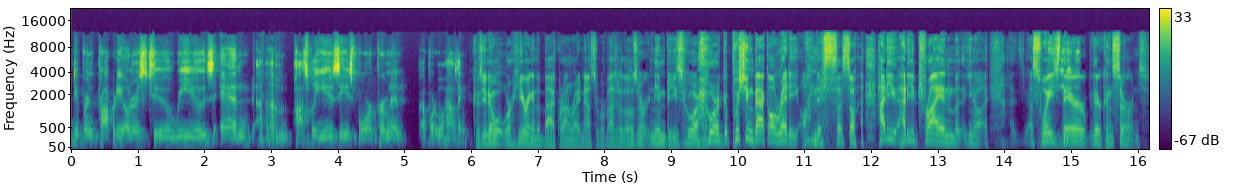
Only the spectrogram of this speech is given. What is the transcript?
different property owners to reuse and um, possibly use these for permanent affordable housing. Because you know what we're hearing in the background right now, Supervisor. Those are NIMBYs who are who are pushing back already on this. So, so how do you how do you try and uh, you know uh, uh, assuage their their concerns?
